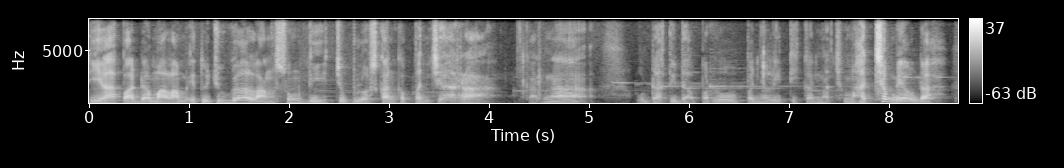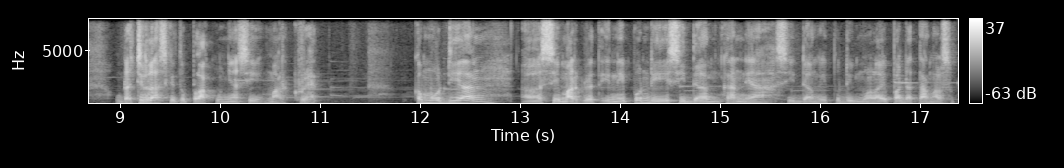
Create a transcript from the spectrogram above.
Dia pada malam itu juga langsung dijebloskan ke penjara karena udah tidak perlu penyelidikan macam-macam ya udah udah jelas gitu pelakunya si Margaret. Kemudian uh, si Margaret ini pun disidangkan ya. Sidang itu dimulai pada tanggal 10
